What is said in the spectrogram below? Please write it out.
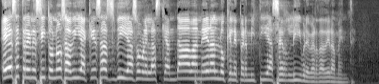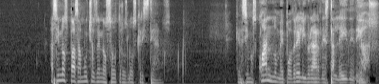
Ese trenecito no sabía que esas vías sobre las que andaban eran lo que le permitía ser libre verdaderamente. Así nos pasa a muchos de nosotros los cristianos, que decimos, ¿cuándo me podré librar de esta ley de Dios?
